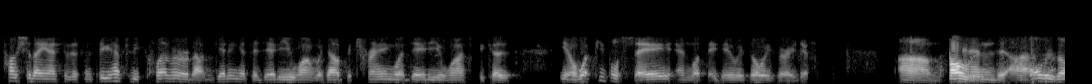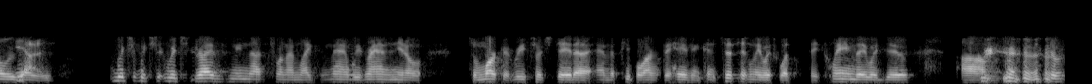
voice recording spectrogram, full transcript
how should I answer this? And so you have to be clever about getting at the data you want without betraying what data you want because you know what people say and what they do is always very different. Um, Always. and uh, Always, always, yeah, always. Which which which drives me nuts when I'm like, man, we ran you know some market research data and the people aren't behaving consistently with what they claim they would do. Um, so,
